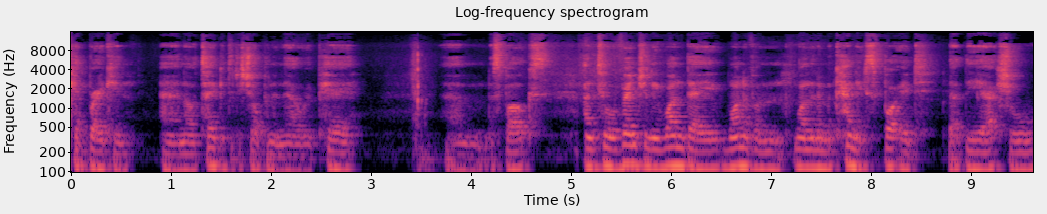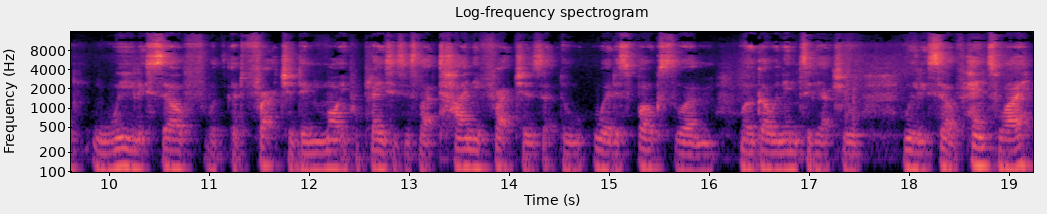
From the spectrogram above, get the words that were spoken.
kept breaking, and I'll take it to the shop and they'll repair um, the spokes. until eventually one day one of them, one of the mechanics spotted that the actual wheel itself was, had fractured in multiple places. It's like tiny fractures at the, where the spokes um, were going into the actual wheel itself. Hence why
